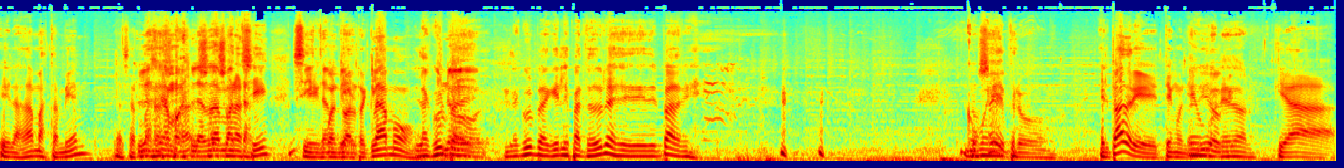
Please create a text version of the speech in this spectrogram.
Eh, ¿Las damas también? ¿Las hermanas damas- son, las son damas así? sí, en cuanto al reclamo. La culpa, No. de, la culpa de que él es patadura es de- del padre. No ¿Cómo sé, es? pero el padre tengo un entendido que, goleador. que ha,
